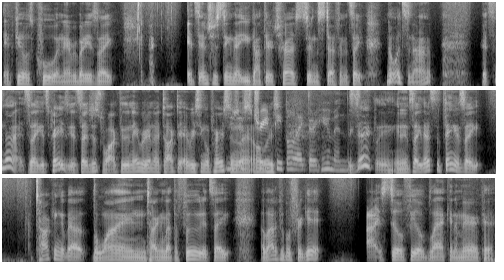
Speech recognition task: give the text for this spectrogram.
It feels cool and everybody's like it's interesting that you got their trust and stuff. And it's like no it's not. It's not. It's like it's crazy. It's i just walk through the neighborhood and i talk to every single person You and just I treat always, people like they're humans. Exactly. And it's like that's the thing, It's like talking about the wine, talking about the food, it's like a lot of people forget I still feel black in America.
